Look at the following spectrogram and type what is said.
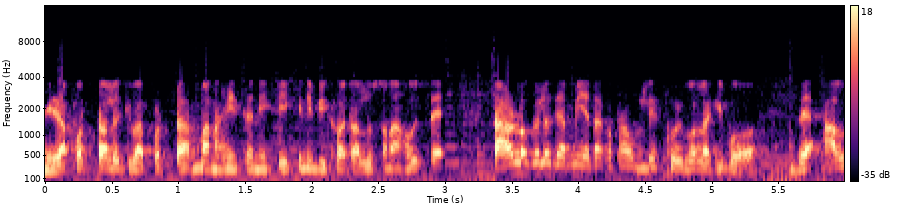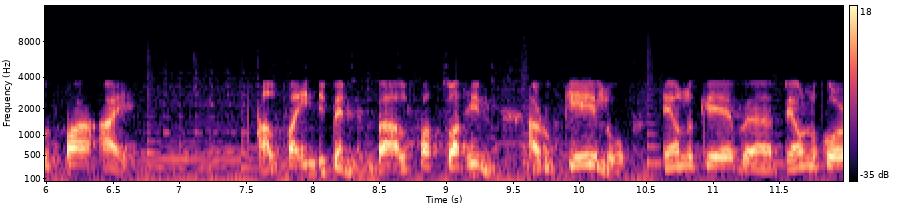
নিৰাপত্তালৈ কিবা প্ৰত্যাহ্বান আহিছে নেকি সেইখিনি বিষয়ত আলোচনা হৈছে তাৰ লগে লগে আমি এটা কথা উল্লেখ কৰিব লাগিব যে আলফা আই আলফা ইণ্ডিপেণ্ডেণ্ট বা আলফা স্বাধীন আৰু কে এল অ' তেওঁলোকে তেওঁলোকৰ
